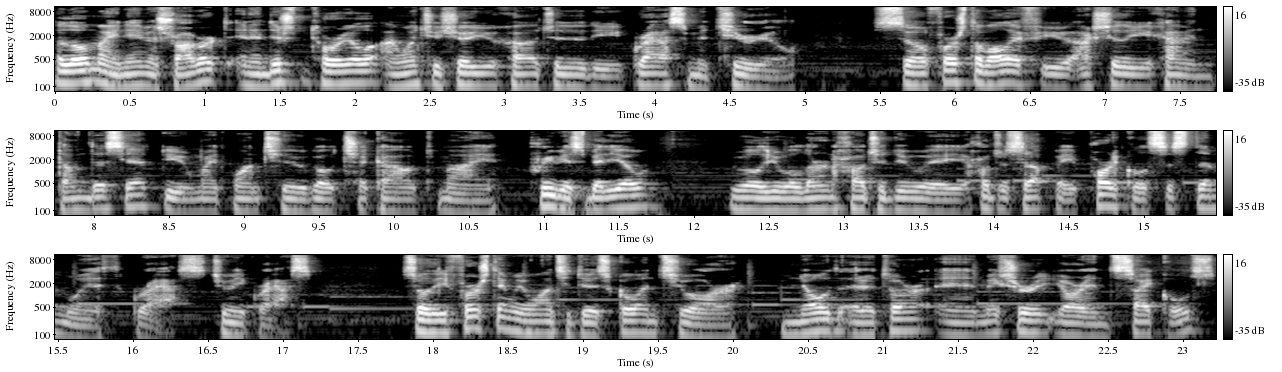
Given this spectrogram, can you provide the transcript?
Hello, my name is Robert and in this tutorial I want to show you how to do the grass material. So first of all, if you actually haven't done this yet, you might want to go check out my previous video where you will learn how to do a how to set up a particle system with grass to make grass. So the first thing we want to do is go into our node editor and make sure you're in cycles.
